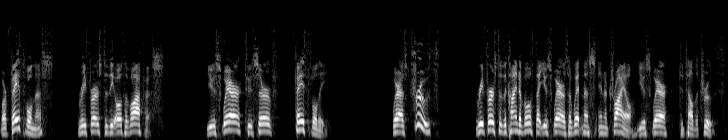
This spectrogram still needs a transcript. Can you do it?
or faithfulness refers to the oath of office. You swear to serve faithfully. Whereas truth refers to the kind of oath that you swear as a witness in a trial. You swear to tell the truth.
